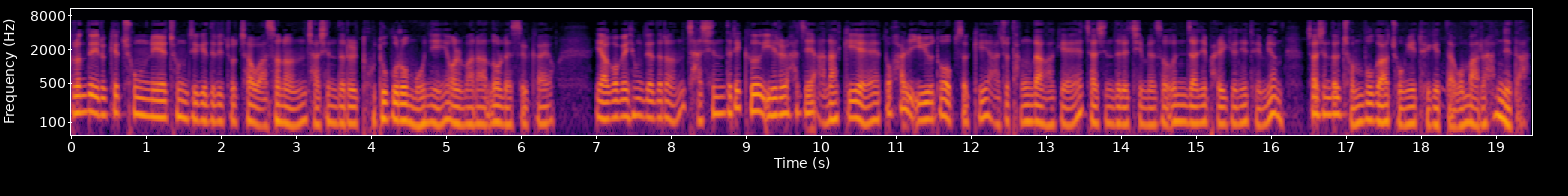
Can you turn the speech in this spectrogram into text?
그런데 이렇게 총리의 청지기들이 쫓아와서는 자신들을 도둑으로 모니 얼마나 놀랬을까요? 야곱의 형제들은 자신들이 그 일을 하지 않았기에 또 할 이유도 없었기에 아주 당당하게 자신들의 짐에서 은잔이 발견이 되면 자신들 전부가 종이 되겠다고 말을 합니다.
